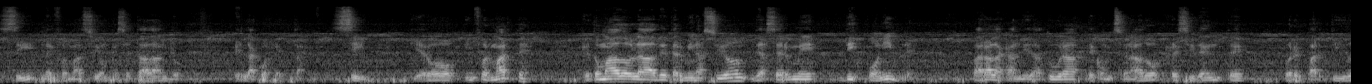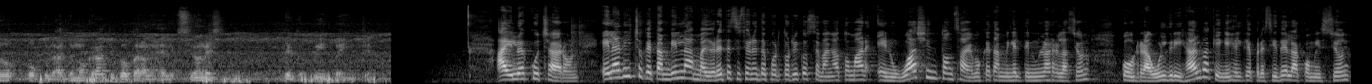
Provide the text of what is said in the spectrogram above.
Sí, la información que se está dando es la correcta. Sí, quiero informarte que he tomado la determinación de hacerme disponible para la candidatura de comisionado residente por el Partido Popular Democrático para las elecciones del 2020. Ahí lo escucharon. Él ha dicho que también las mayores decisiones de Puerto Rico se van a tomar en Washington. Sabemos que también él tiene una relación con Raúl Grijalva, quien es el que preside la Comisión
